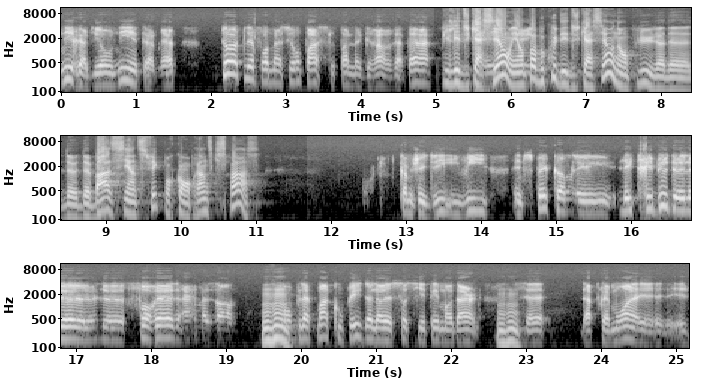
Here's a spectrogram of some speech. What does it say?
ni radio, ni Internet. Toute l'information passe par le grand rabbin. Puis l'éducation, Et- ils n'ont pas beaucoup d'éducation non plus, là, de, de, de base scientifique pour comprendre ce qui se passe. Comme j'ai dit, ils vivent un petit peu comme les, les tribus de le, le forêt Amazon, Mhm. complètement coupées de la société moderne. Mhm. C'est, d'après moi, euh, une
